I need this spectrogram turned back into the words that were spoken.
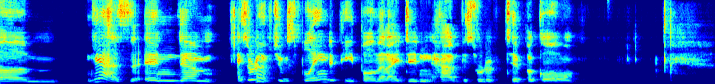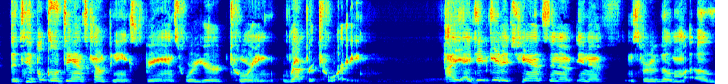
Um, yes, and um, I sort of have to explain to people that I didn't have the sort of typical, the typical dance company experience where you're touring repertory. I, I did get a chance in a in a sort of the, a,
